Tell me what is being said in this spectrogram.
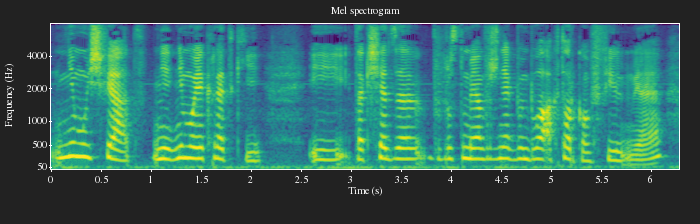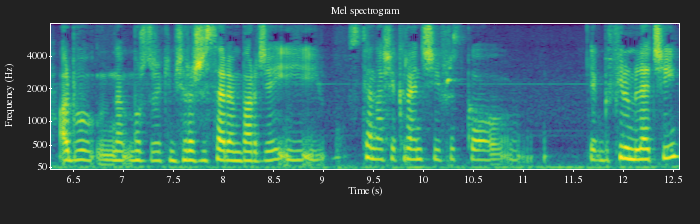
nie mój świat, nie, nie moje kredki. I tak siedzę, po prostu miałam wrażenie, jakbym była aktorką w filmie, albo może jakimś reżyserem bardziej, i scena się kręci, wszystko, jakby film leci,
